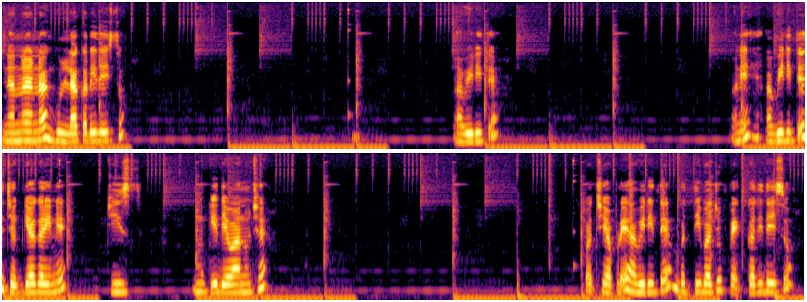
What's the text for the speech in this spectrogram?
નાના નાના ગુલ્લા કરી દઈશું. આવી રીતે. અને આવી રીતે જગ્યા કરીને ચીઝ મૂકી દેવાનું છે. પછી આપણે આવી રીતે બધી બાજુ પેક કરી દઈશું.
